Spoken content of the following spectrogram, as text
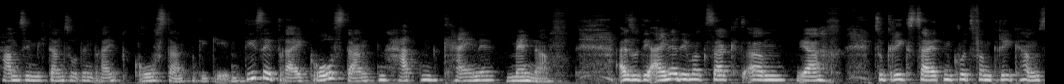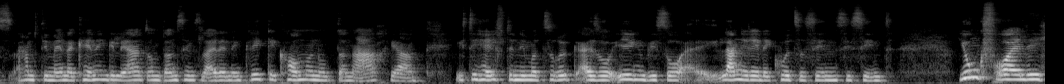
haben sie mich dann so den drei Großtanten gegeben. Diese drei Großtanten hatten keine Männer. Also die eine hat immer gesagt, ähm, ja, zu Kriegszeiten, kurz vorm Krieg, haben es die Männer kennengelernt und dann sind es leider in den Krieg gekommen und danach, ja, ist die Hälfte nicht mehr zurück. Also irgendwie so, äh, lange Rede, kurzer Sinn, sie sind jungfräulich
